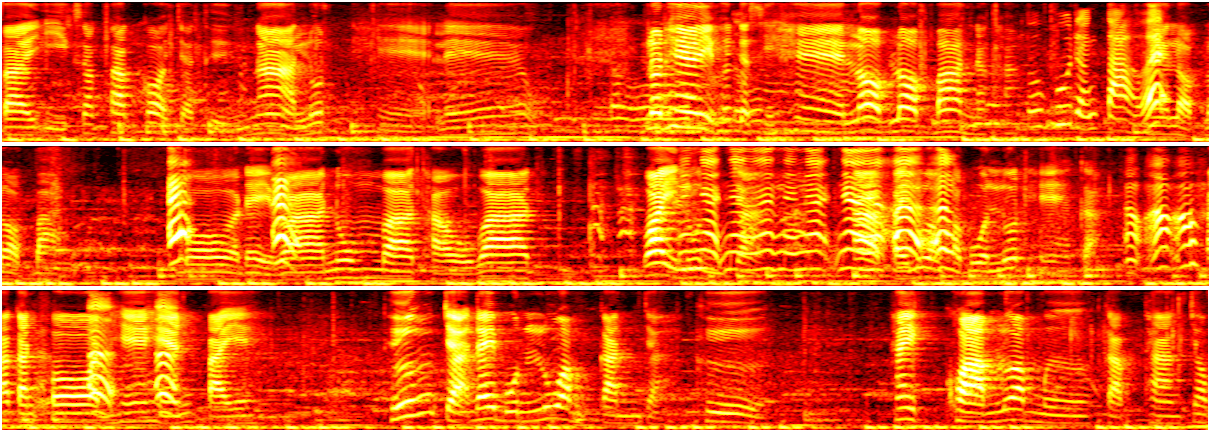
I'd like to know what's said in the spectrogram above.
ไปอีกสักพักก็จะถึงหน้ารถแห่แล้ว รถแห่นี่เพิ่นก็สิแห่รอบรอบบ้านนะคะต้องพูดต่างๆเว้แห่ยรอบรอบบ้านบ่ได้ว่าหนุ่มว่าเฒ่าว่าวัยรุ่นจ้ะถ้าไปร่วมขบวนรถแห่กะเอาเอาเอาพากันฟ้อนแห่แหนไป ถึงจะได้บุญร่วมกันจ้ะคือให้ความร่วมมือกับทางเจ้า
